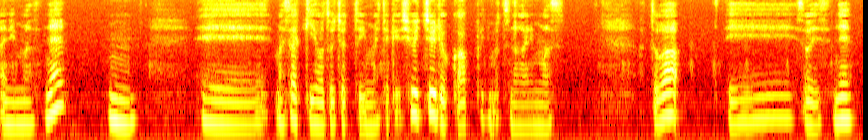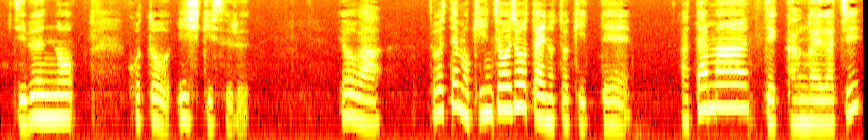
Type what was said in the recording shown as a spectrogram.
ありますね。うん。えー、まあ、先ほどちょっと言いましたけど、集中力アップにもつながります。あとは、えー、そうですね。自分のことを意識する。要は、どうしても緊張状態の時って、頭で考えがち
